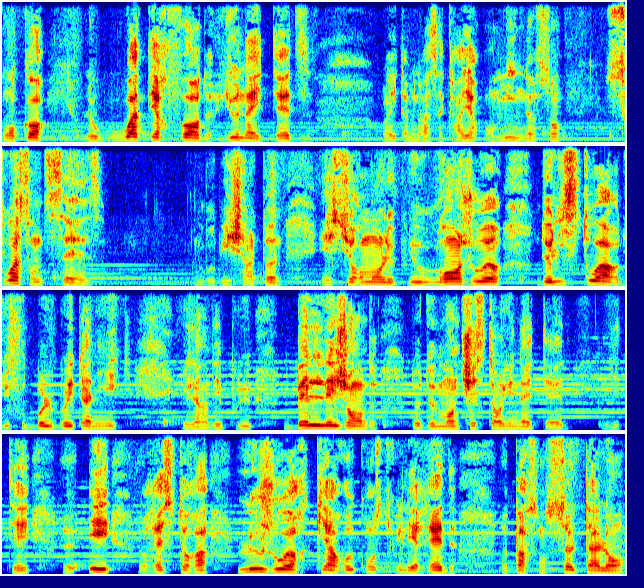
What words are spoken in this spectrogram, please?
ou encore le Waterford United. il terminera sa carrière en 1976. Bobby Charlton est sûrement le plus grand joueur de l'histoire du football britannique. Il est l'un des plus belles légendes de, Manchester United. Il était euh, et restera le joueur qui a reconstruit les Reds euh, par son seul talent.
